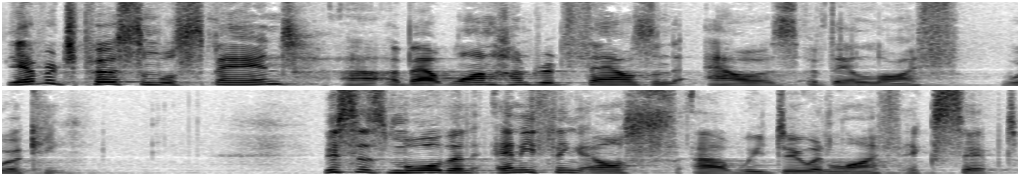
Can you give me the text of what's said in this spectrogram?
The average person will spend uh, about 100,000 hours of their life working. This is more than anything else uh, we do in life except,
